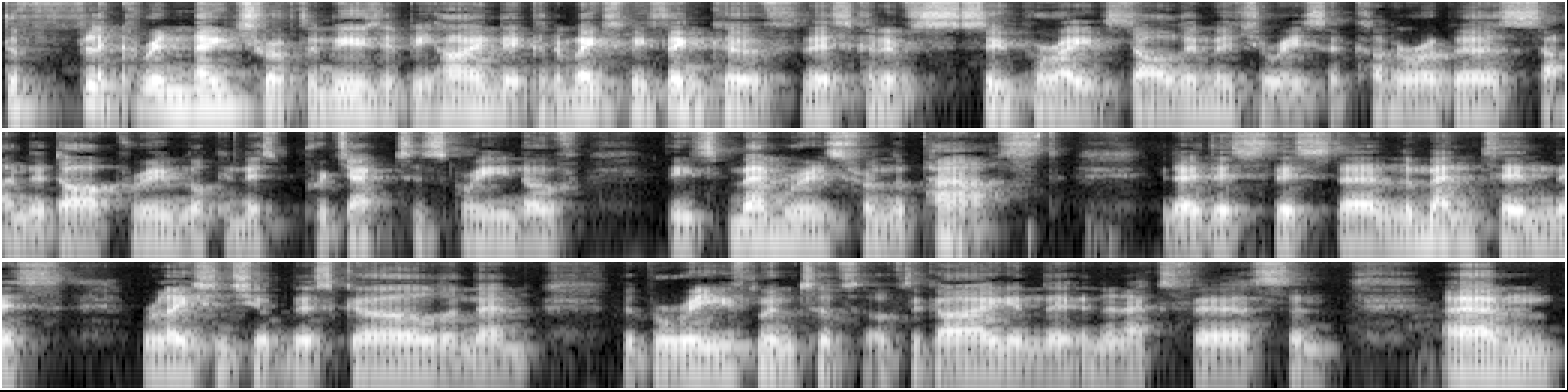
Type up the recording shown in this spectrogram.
the flickering nature of the music behind it kind of makes me think of this kind of Super 8 style imagery. So Conor Oberst sat in the dark room looking at this projector screen of these memories from the past. You know, this this uh, lamenting this relationship with this girl, and then the bereavement of, of the guy in the in the next verse, and um,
